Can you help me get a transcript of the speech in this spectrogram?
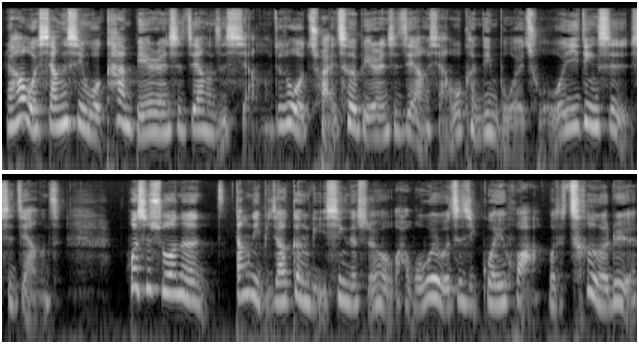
然后我相信我看别人是这样子想，就是我揣测别人是这样想，我肯定不会错，我一定是是这样子。或是说呢，当你比较更理性的时候，我为我自己规划我的策略，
